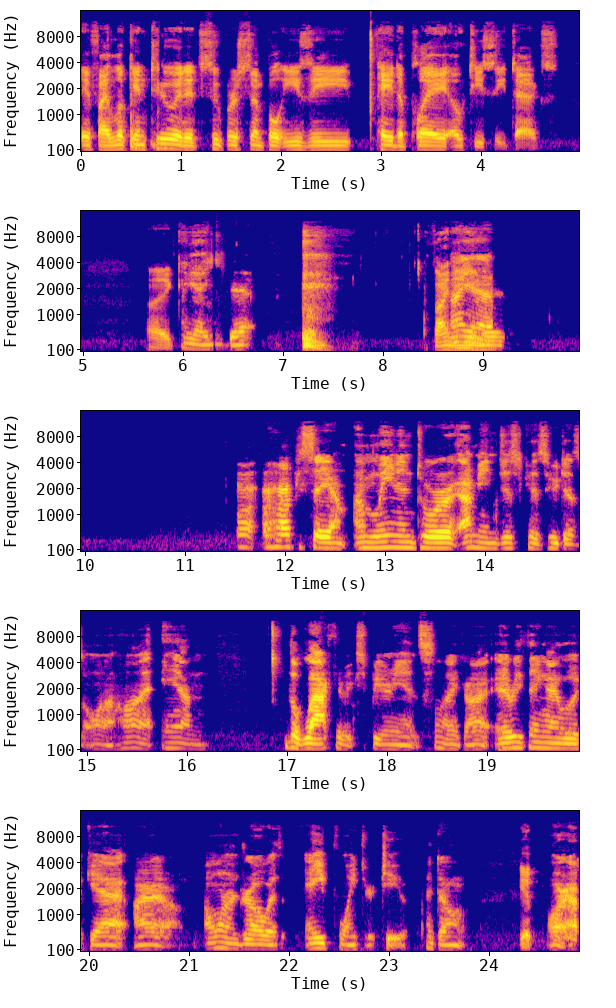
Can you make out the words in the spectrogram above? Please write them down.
if I look into it, it's super simple, easy, pay to play OTC tags. Like Yeah, you bet. find a I, uh. I have to say, I'm I'm leaning toward. I mean, just because who doesn't want to hunt and the lack of experience. Like I, everything I look at, I I want to draw with a point or two. I don't. Yep. Or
